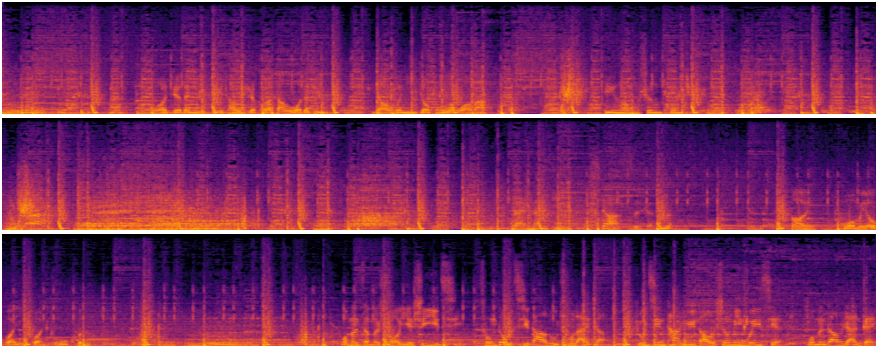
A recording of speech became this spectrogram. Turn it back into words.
嗯，我觉得你非常适合当我的弟子，要不你就从了我吧。冰龙升天诀，奶奶的，吓死人了！大爷，我们要管一管竹坤。嗯，我们怎么说也是一起从斗气大陆出来的。如今他遇到生命危险，我们当然得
